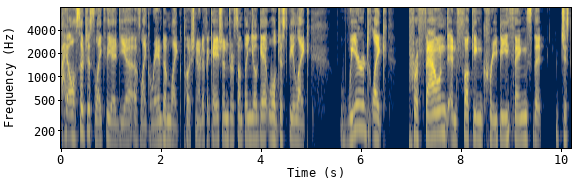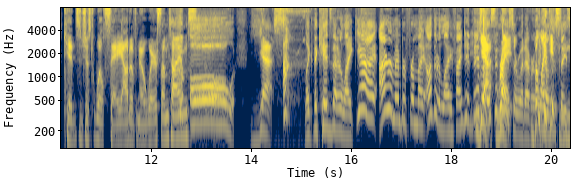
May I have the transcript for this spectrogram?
I also just like the idea of like random like push notifications or something you'll get will just be like weird like profound and fucking creepy things that just kids just will say out of nowhere sometimes. oh yes like the kids that are like yeah I, I remember from my other life i did this yeah, this and right. this or whatever But like, they'll it's just say some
